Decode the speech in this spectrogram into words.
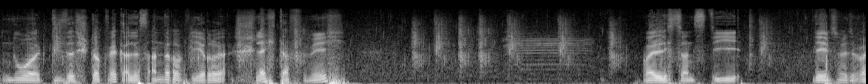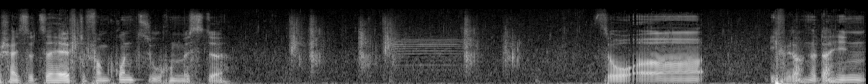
nur dieses Stockwerk, alles andere wäre schlechter für mich. Weil ich sonst die Lebensmittel wahrscheinlich so zur Hälfte vom Grund suchen müsste. So, äh, ich will doch nur dahin.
